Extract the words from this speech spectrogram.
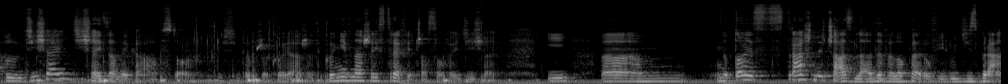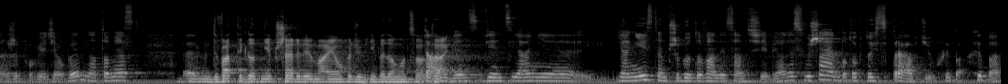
Apple dzisiaj, dzisiaj zamyka App Store, jeśli dobrze kojarzę, tylko nie w naszej strefie czasowej dzisiaj. I um, no to jest straszny czas dla deweloperów i ludzi z branży, powiedziałbym. Natomiast. E, Dwa tygodnie przerwy mają, choćby nie wiadomo co, tak? Tak, więc, więc ja, nie, ja nie jestem przygotowany sam z siebie, ale słyszałem, bo to ktoś sprawdził, chyba, chyba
